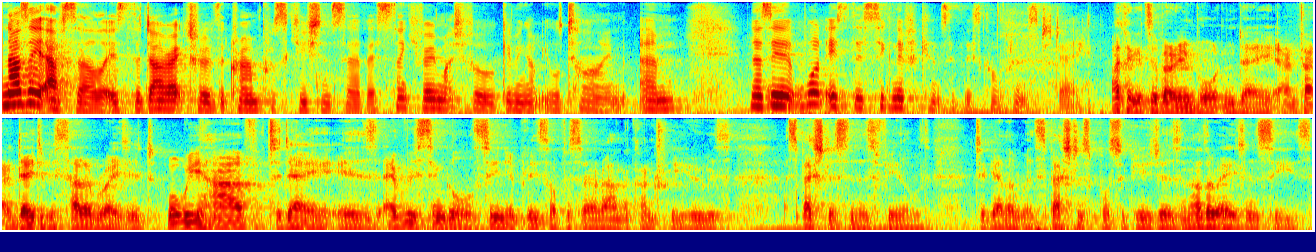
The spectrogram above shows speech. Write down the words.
Nazir Afzal is the Director of the Crown Prosecution Service. Thank you very much for giving up your time. Um, Nazir, what is the significance of this conference today? I think it's a very important day, in fact, a day to be celebrated. What we have today is every single senior police officer around the country who is a specialist in this field, together with specialist prosecutors and other agencies,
